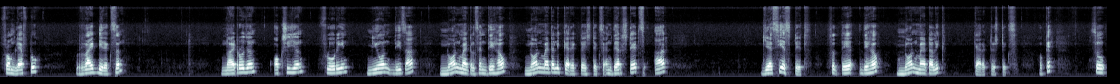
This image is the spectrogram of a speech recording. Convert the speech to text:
from left to right direction nitrogen oxygen fluorine neon these are non-metals and they have non-metallic characteristics and their states are gaseous states. So they they have non-metallic characteristics. Okay? So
